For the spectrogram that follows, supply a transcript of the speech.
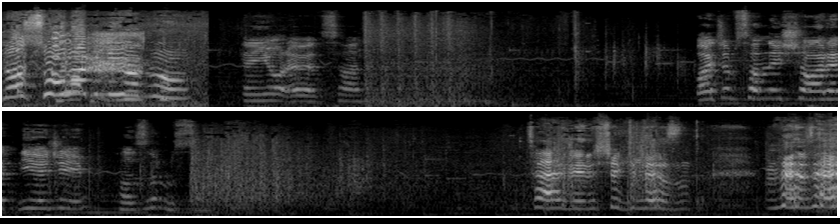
Nasıl olabiliyor bu? Senyor evet sen. Bacım sana işaretleyeceğim. Hazır mısın? Terbiyeli şekilde yazın. Meze.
